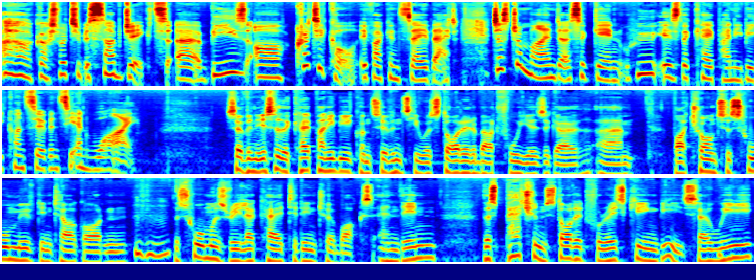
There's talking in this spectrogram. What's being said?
Oh gosh, what should be subject? Uh, bees are critical, if I can say that. Just remind us again who is the Cape Honeybee Conservancy and why? So, Vanessa, the Cape Honeybee Conservancy was started about four years ago. Um, by chance, a swarm moved into our garden. Mm-hmm. The swarm was relocated into a box. And then this passion started for rescuing bees. So, we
